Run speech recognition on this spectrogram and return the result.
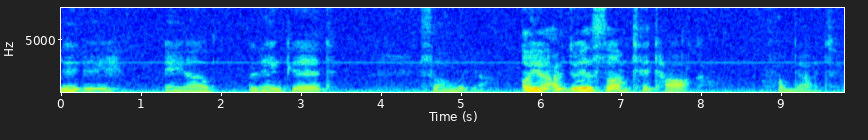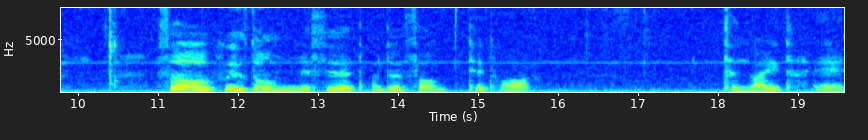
need a a uh, blanket. So yeah. Oh yeah, I'm doing some TikTok from that. So please don't miss it. I'm doing some TikTok tonight, and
